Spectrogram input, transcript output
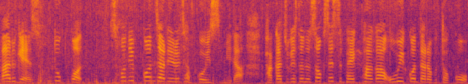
빠르게 선두권 선입권 자리를 잡고 있습니다. 바깥쪽에서는 석세스 백파가 5위권 따라붙었고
